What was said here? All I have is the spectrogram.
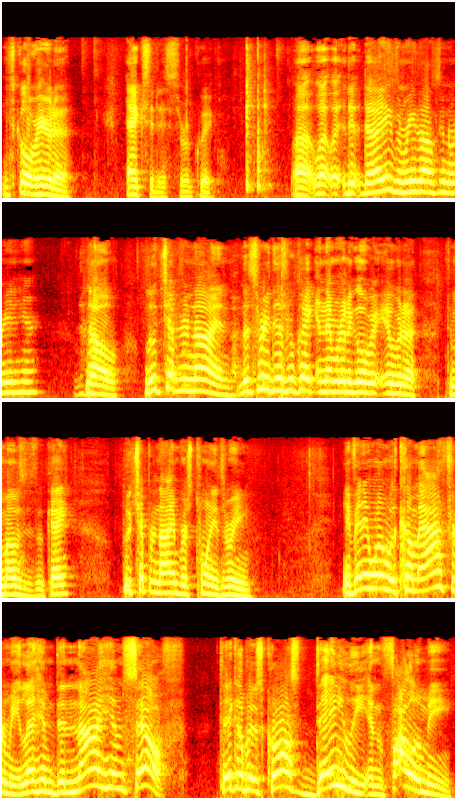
Let's go over here to Exodus real quick. Uh, what, what- did, did I even read what I was going to read here? No. Luke chapter 9. Let's read this real quick and then we're going to go over, over to, to Moses, okay? Luke chapter 9, verse 23. If anyone would come after me, let him deny himself, take up his cross daily, and follow me.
